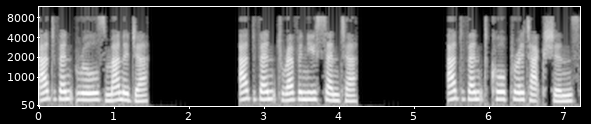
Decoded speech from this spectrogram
Advent Rules Manager. Advent Revenue Center. Advent Corporate Actions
